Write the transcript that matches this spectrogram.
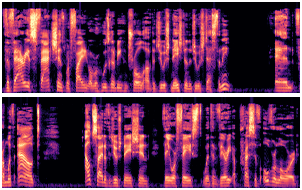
The various factions were fighting over who's going to be in control of the Jewish nation and the Jewish destiny. And from without, outside of the Jewish nation, they were faced with a very oppressive overlord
